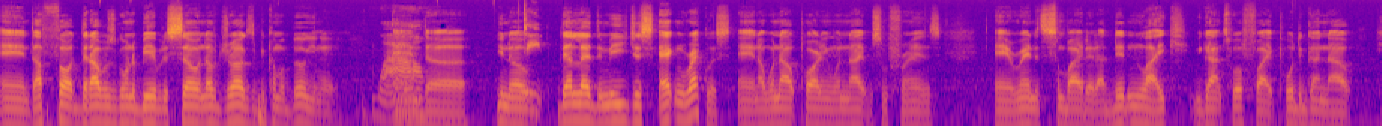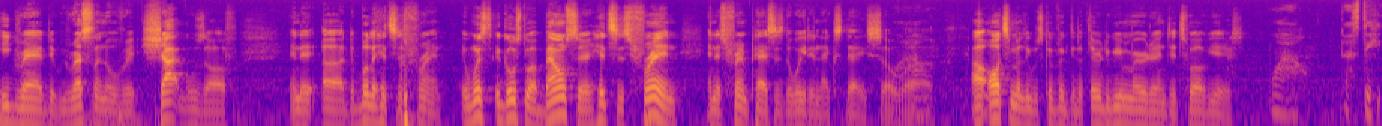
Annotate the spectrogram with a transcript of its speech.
and I thought that I was going to be able to sell enough drugs to become a billionaire. Wow. And uh, you know Deep. that led to me just acting reckless. And I went out partying one night with some friends, and ran into somebody that I didn't like. We got into a fight, pulled the gun out. He grabbed it. We wrestling over it. Shot goes off, and it, uh, the bullet hits his friend. It went, it goes to a bouncer, hits his friend, and his friend passes away the next day. So uh, I ultimately was convicted of third degree murder and did 12 years. Wow, that's deep.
